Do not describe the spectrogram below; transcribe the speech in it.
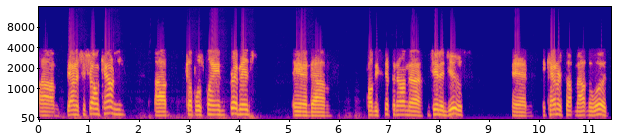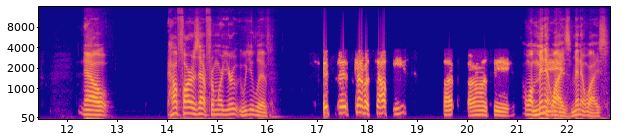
um, down in Shoshone County, uh, couple was playing cribbage and um, probably sipping on the gin and juice and encountered something out in the woods. Now, how far is that from where you where you live? It's it's kind of a southeast. Uh, uh, let's see. Well, minute wise, minute wise.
